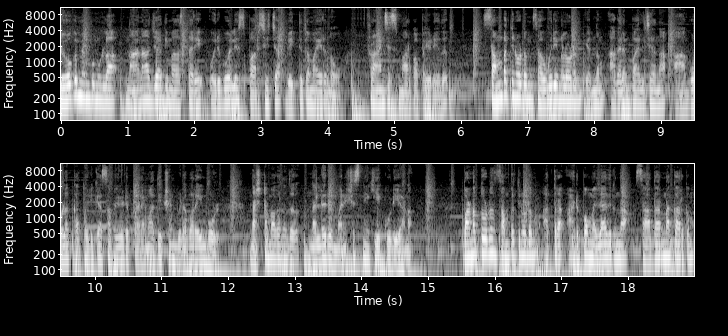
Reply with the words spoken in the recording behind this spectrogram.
ലോകമെമ്പുമുള്ള നാനാജാതി മതസ്ഥരെ ഒരുപോലെ സ്പർശിച്ച വ്യക്തിത്വമായിരുന്നു ഫ്രാൻസിസ് മാർപ്പാപ്പയുടേത്. സമ്പത്തിനോടും സൗകര്യങ്ങളോടും എന്നും അകലം പാലിച്ചിരുന്ന ആഗോള കത്തോലിക്ക സഭയുടെ പരമാധ്യക്ഷൻ വിട പറയുമ്പോൾ നഷ്ടമാകുന്നത് നല്ലൊരു മനുഷ്യസ്നേഹിയെ കൂടിയാണ്. പണത്തോടും സമ്പത്തിനോടും അത്ര അടുപ്പമല്ലാതിരുന്ന സാധാരണക്കാർക്കും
